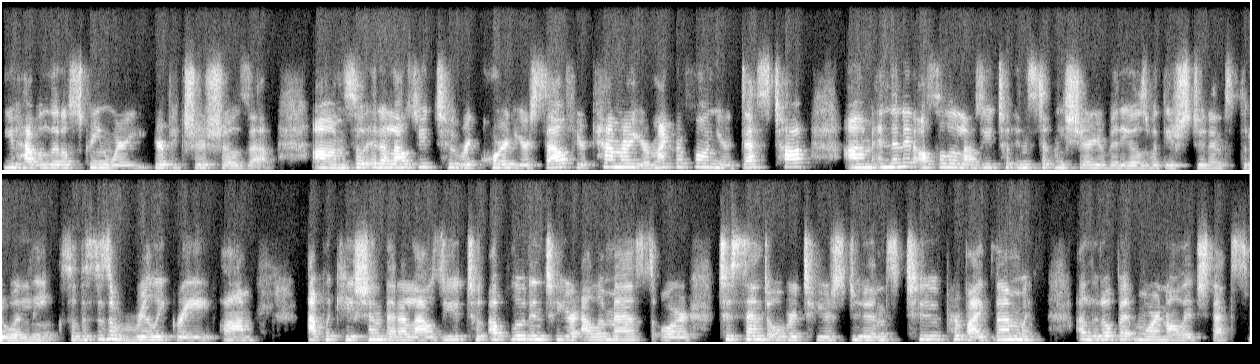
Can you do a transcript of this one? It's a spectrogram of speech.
you have a little screen where your picture shows up. Um, so it allows you to record yourself, your camera, your microphone, your desktop, um, and then it also allows you to instantly share your videos with your students through a link. So this is a really great um, application that allows you to upload into your LMS or to send over to your students to provide them with a little bit more knowledge that's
